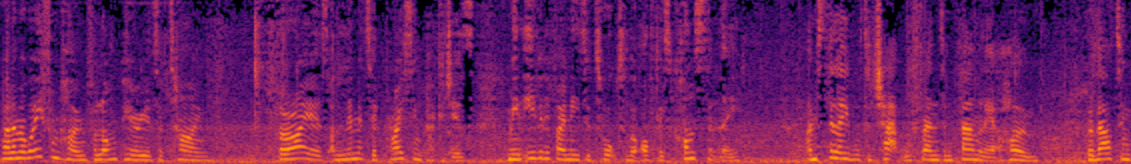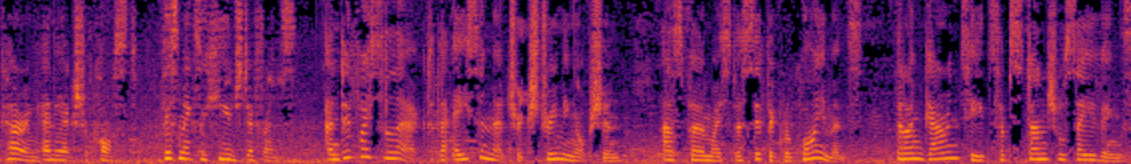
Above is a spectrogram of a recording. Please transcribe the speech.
When I'm away from home for long periods of time, Thuraya's unlimited pricing packages mean even if I need to talk to the office constantly, I'm still able to chat with friends and family at home without incurring any extra cost. This makes a huge difference. And if I select the asymmetric streaming option as per my specific requirements, then I'm guaranteed substantial savings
